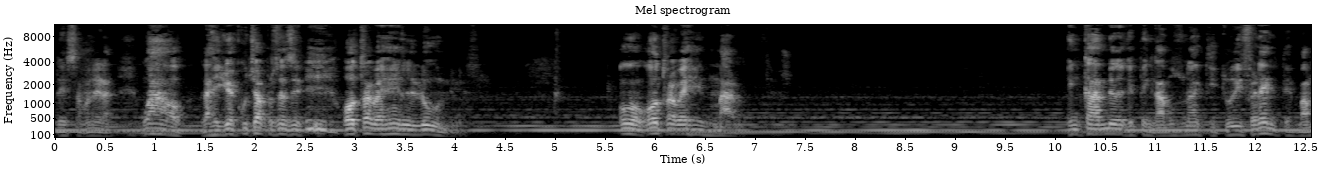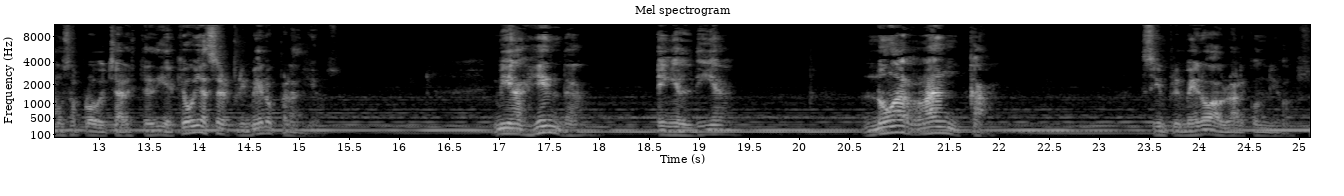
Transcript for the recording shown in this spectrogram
de esa manera. Wow, las yo he escuchado personas decir, otra vez es lunes, o otra vez es martes. en cambio de que tengamos una actitud diferente. Vamos a aprovechar este día. ¿Qué voy a hacer primero para Dios? Mi agenda en el día no arranca sin primero hablar con Dios.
